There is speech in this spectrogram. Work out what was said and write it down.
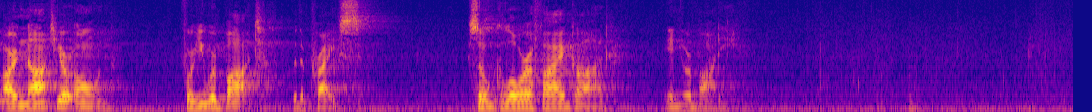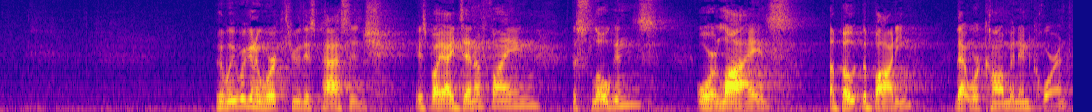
are not your own, for you were bought with a price. So glorify God in your body. The way we're going to work through this passage is by identifying the slogans or lies about the body that were common in Corinth.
